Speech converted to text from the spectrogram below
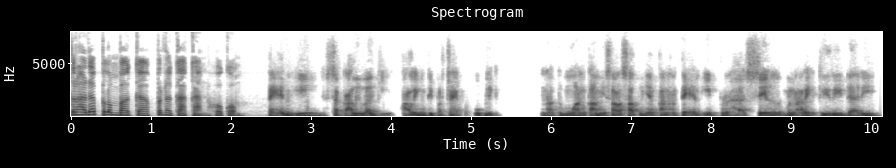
terhadap lembaga penegakan hukum. TNI sekali lagi paling dipercaya publik Nah, temuan kami salah satunya karena TNI berhasil menarik diri dari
